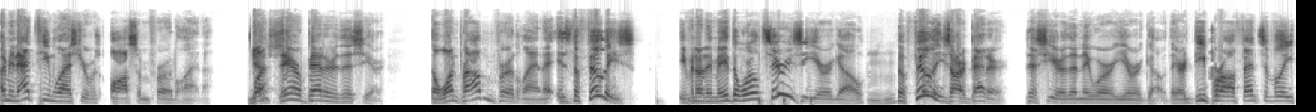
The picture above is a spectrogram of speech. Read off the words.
I mean, that team last year was awesome for Atlanta. But Yes. they're better this year. The one problem for Atlanta is the Phillies. Even though they made the World Series a year ago, Mhm. the Phillies are better this year than they were a year ago. They are deeper offensively,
